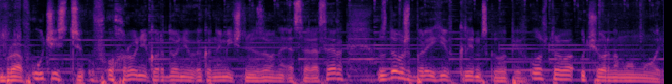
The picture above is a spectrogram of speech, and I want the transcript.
Брав участь в охороні кордонів економічної зони СРСР вздовж берегів Кримського півострова у Чорному морі.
